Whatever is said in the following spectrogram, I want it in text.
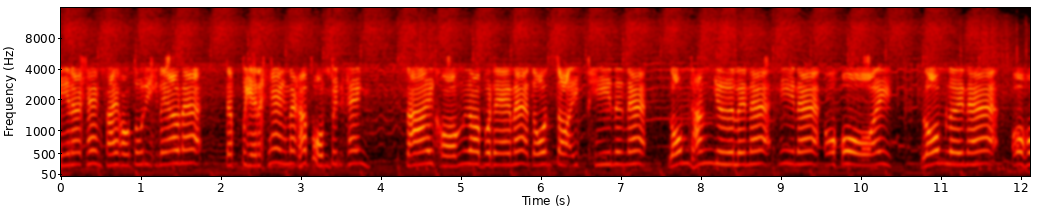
นี้นะ แข้งซ้ายของตูนอีกแล้วนะ แต่เปลี่ยนแข้งนะครับ ผมเป็นแข้งซ้ายของยอดบัวแดงนะ โดนเจาะอีกทีหนึ่งนะ ล้มทั้งยืนเลยนะ นี่นะ โอ้โหล้มเลยนะ โอ้โห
